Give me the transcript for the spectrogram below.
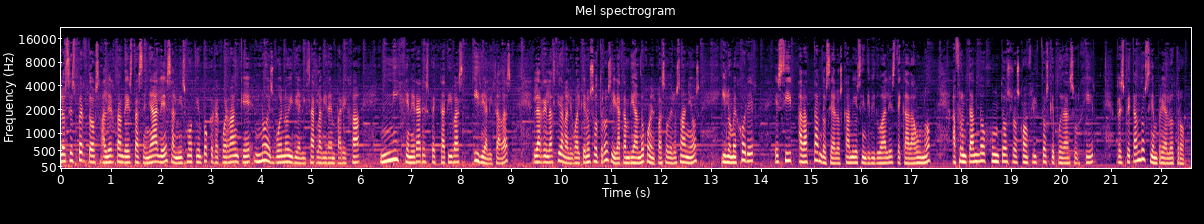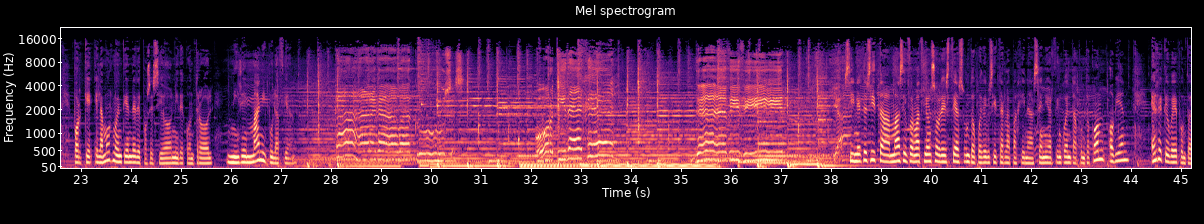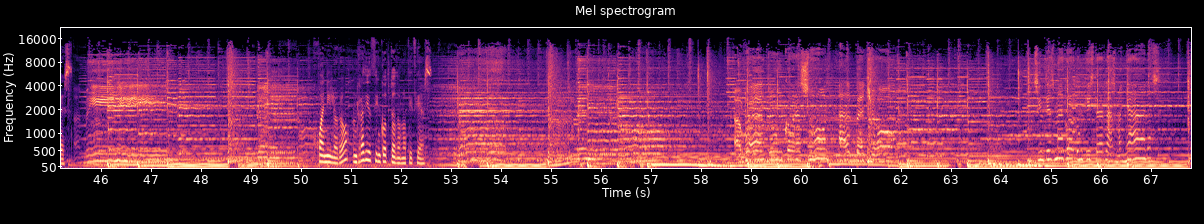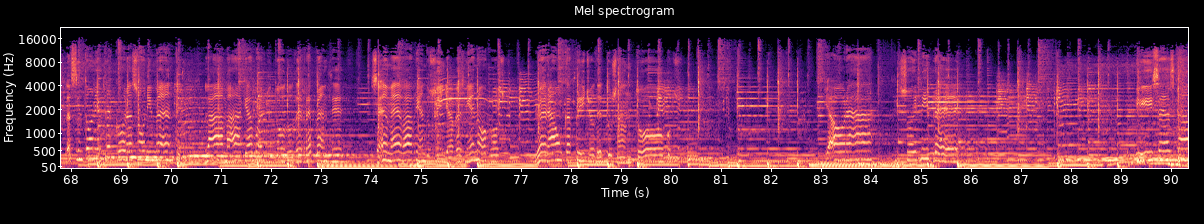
Los expertos alertan de estas señales al mismo tiempo que recuerdan que no es bueno idealizar la vida en pareja ni generar expectativas idealizadas. La relación, al igual que nosotros, irá cambiando con el paso de los años y lo mejor es ir adaptándose a los cambios individuales de cada uno, afrontando juntos los conflictos que puedan surgir, respetando siempre al otro, porque el amor no entiende de posesión, ni de control, ni de manipulación ti dejé de vivir. Si necesita más información sobre este asunto puede visitar la página senior50.com o bien rtv.es. Juan y Loro, Radio 5 Todo Noticias. ha vuelto un corazón Es mejor conquistar las mañanas, la sintonía entre corazón y mente, la ha vuelto todo de repente se me va abriendo sin llaves ni enojos. Yo era un capricho de tus antojos. Y ahora soy libre y se escapa.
